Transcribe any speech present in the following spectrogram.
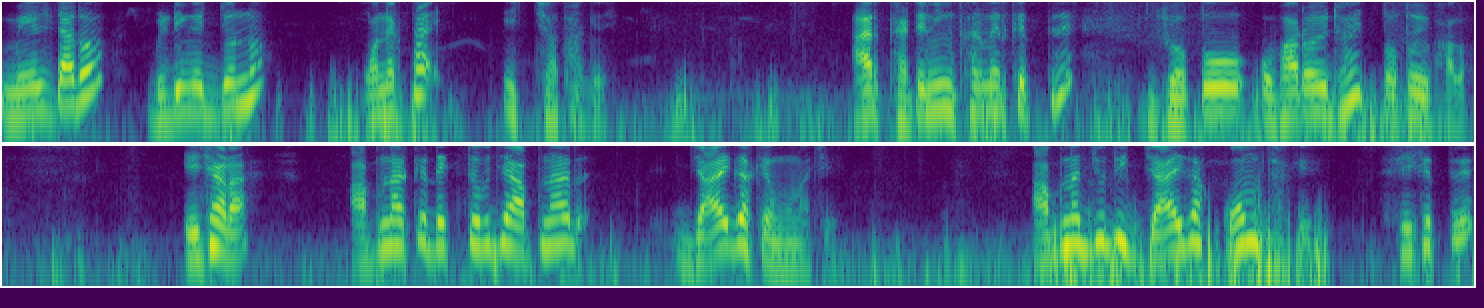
মেলটারও ব্রিডিংয়ের জন্য অনেকটা ইচ্ছা থাকে। আর ফ্যাটেনিং ফার্মের ক্ষেত্রে যত ওভারওয়েট হয় ততই ভালো। এছাড়া আপনাকে দেখতে হবে যে আপনার জায়গা কেমন আছে। আপনার যদি জায়গা কম থাকে সেই ক্ষেত্রে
